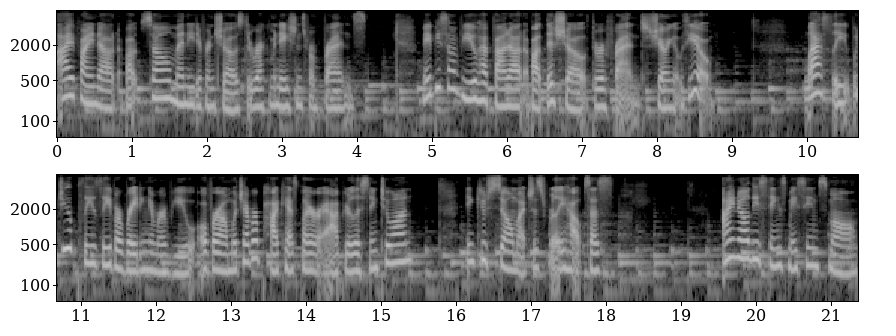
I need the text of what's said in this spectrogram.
I find out about so many different shows through recommendations from friends. Maybe some of you have found out about this show through a friend sharing it with you. Lastly, would you please leave a rating and review over on whichever podcast player or app you're listening to on? Thank you so much. This really helps us. I know these things may seem small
